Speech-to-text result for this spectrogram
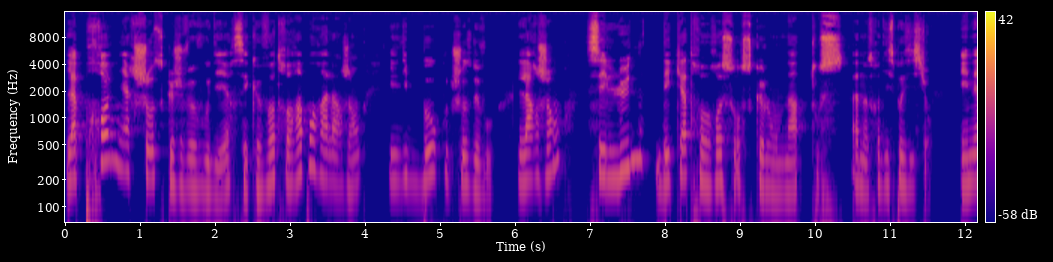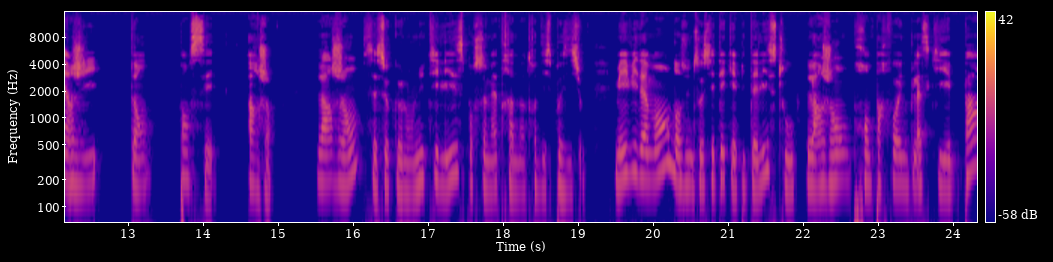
La première chose que je veux vous dire, c'est que votre rapport à l'argent, il dit beaucoup de choses de vous. L'argent, c'est l'une des quatre ressources que l'on a tous à notre disposition. Énergie, temps, pensée, argent. L'argent, c'est ce que l'on utilise pour se mettre à notre disposition. Mais évidemment, dans une société capitaliste où l'argent prend parfois une place qui est pas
